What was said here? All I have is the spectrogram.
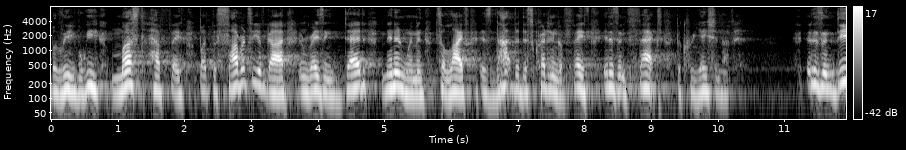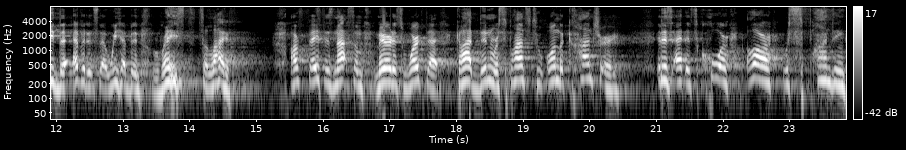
believe, we must have faith, but the sovereignty of God in raising dead men and women to life is not the discrediting of faith, it is in fact the creation of it. It is indeed the evidence that we have been raised to life. Our faith is not some meritorious work that God then responds to. On the contrary, it is at its core our responding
